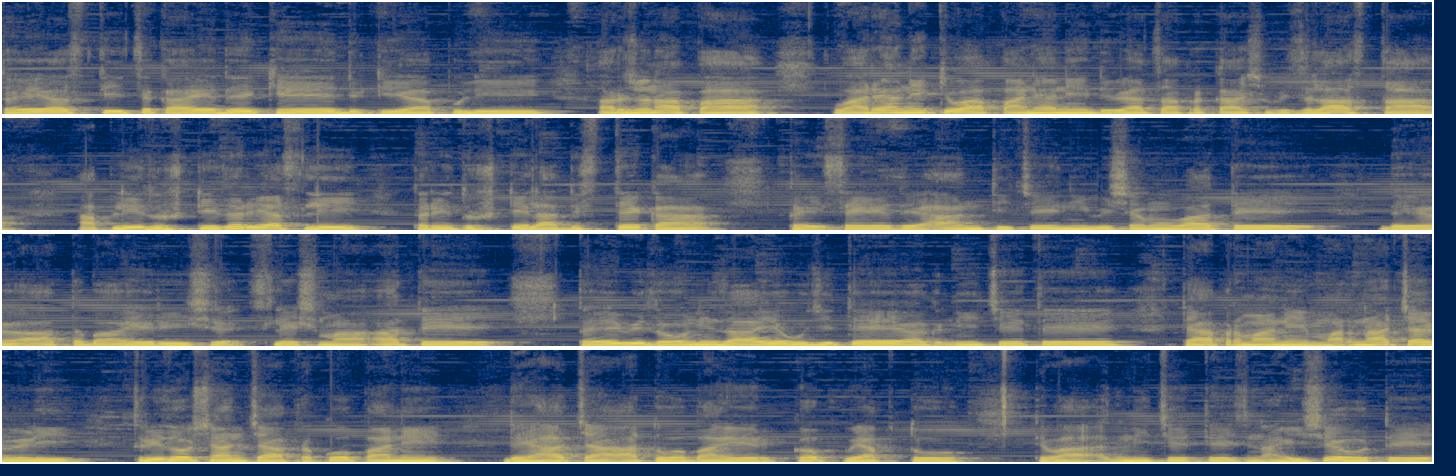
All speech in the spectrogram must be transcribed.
तय असतीच काय देखे दिठिया पुली. अर्जुना पहा वाऱ्याने किंवा पाण्याने दिव्याचा प्रकाश विझला असता आपली दृष्टी जरी असली तरी दृष्टीला दिसते का? कैसे देहांतीचे निविषम वाते देह आत बाहेरी श्लेष्मा आते तै विझोनी जाय उजिते अग्नीचे ते. त्याप्रमाणे मरणाच्या वेळी त्रिदोषांच्या प्रकोपाने देहाच्या आत व बाहेर कप व्यापतो तेव्हा अग्नीचे तेज नाहीसे होते.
